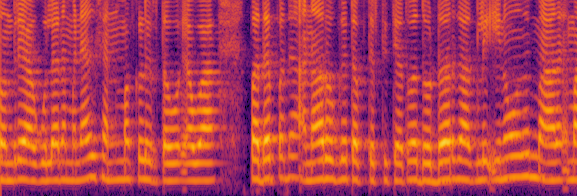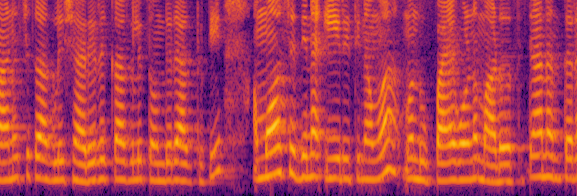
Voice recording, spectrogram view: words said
ತೊಂದರೆ ಆಗೋಲ್ಲ. ನಮ್ಮ ಮನ್ಯಾಗ ಸಣ್ಣ ಮಕ್ಕಳು ಇರ್ತಾವೆ, ಯಾವ ಪದ ಪದ ಅನಾರೋಗ್ಯ ತಪ್ತಿರ್ತೈತಿ ಅಥವಾ ದೊಡ್ಡವ್ರಿಗಾಗಲಿ, ಏನೋ ಒಂದು ಮಾನಸಿಕ ಆಗಲಿ ಶಾರೀರಿಕ ಆಗಲಿ ತೊಂದರೆ ಆಗ್ತೈತಿ. ಅಮಾವಾಸ್ಯೆ ದಿನ ಈ ರೀತಿ ನಾವು ಒಂದು ಉಪಾಯಗಳನ್ನ ಮಾಡೋದಿರ್ತೈತಿ. ಆನಂತರ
